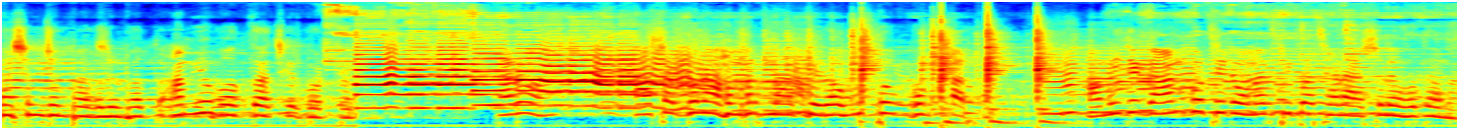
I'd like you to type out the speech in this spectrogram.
কাশিমচন্দ পাগলের ভক্ত। আমিও ভক্ত আজকের পর থেকে। কারণ আশা করে আমার নাচের অবস্থা খুব খারাপ আমি যে গান করছি এটা ওনার কৃপা ছাড়া আসলে হতো না।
